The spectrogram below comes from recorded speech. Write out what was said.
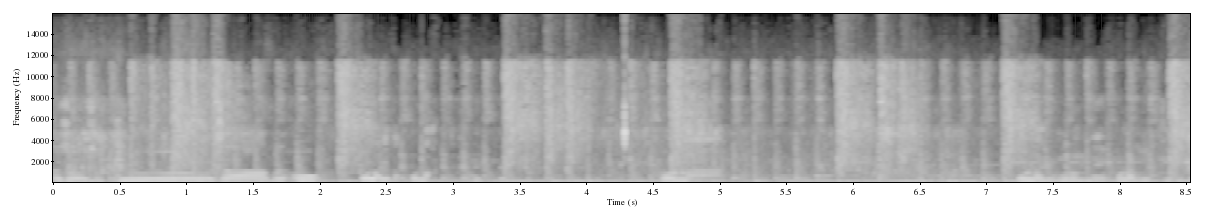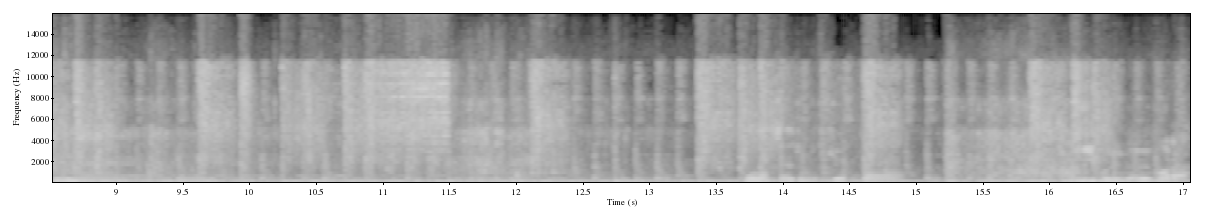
와서 와서. 쭉자 뭐야 오 볼락이다 볼락. 볼락. 볼락이 물었네. 볼락이 계속 있네 사이즈 좀 귀엽다. 입을 열거라.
